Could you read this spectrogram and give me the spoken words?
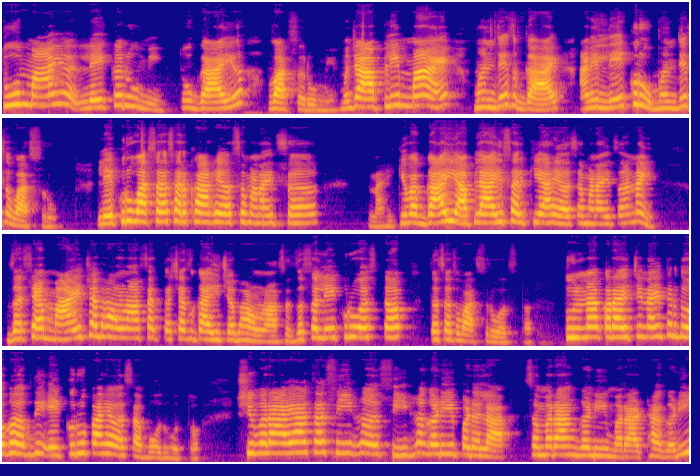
तू माय लेकरूमी तू गाय वासरूमी. म्हणजे आपली माय म्हणजेच गाय आणि लेकरू म्हणजेच वासरू. लेकरू वासरासारखं आहे असं म्हणायचं नाही. किंवा गाई आपल्या आईसारखी आहे असं म्हणायचं नाही. जशा मायेच्या भावना असतात तशाच गायीच्या भावना असतात. जसं लेकरू असतं तसंच वासरू असतं. तुलना करायची नाही तर दोघं अगदी एकरूप आहे असा बोध होतो. शिवरायाचा सिंह सिंह गडी पडला. समरांगणी मराठा गडी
